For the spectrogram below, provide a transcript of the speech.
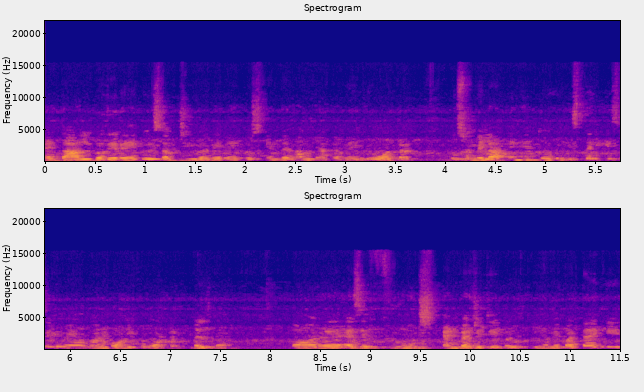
है दाल वगैरह है, कोई सब्ज़ी वगैरह है तो उसके अंदर हम क्या कर रहे हैं कि वाटर उसमें मिलाते हैं तो इस तरीके से भी हमारे बॉडी को वाटर मिलता है। और as a fruits and vegetable हमें पता है कि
